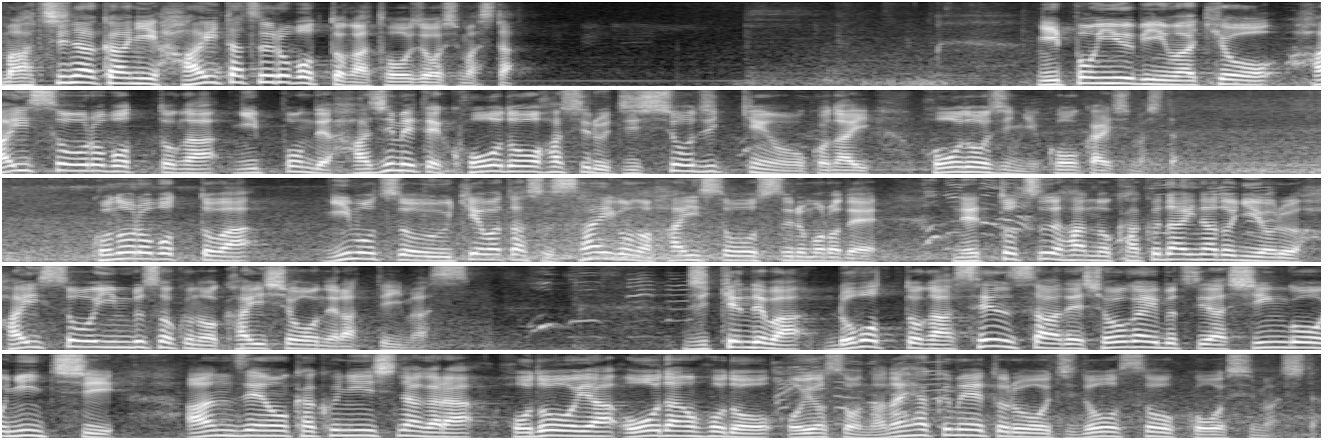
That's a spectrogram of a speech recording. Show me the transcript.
街中に配達ロボットが登場しました。日本郵便は今日配送ロボットが日本で初めて公道を走る実証実験を行い報道陣に公開しました。このロボットは荷物を受け渡す最後の配送をするものでネット通販の拡大などによる配送員不足の解消を狙っています。実験ではロボットがセンサーで障害物や信号を認知し安全を確認しながら歩道や横断歩道およそ700メートルを自動走行しました。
